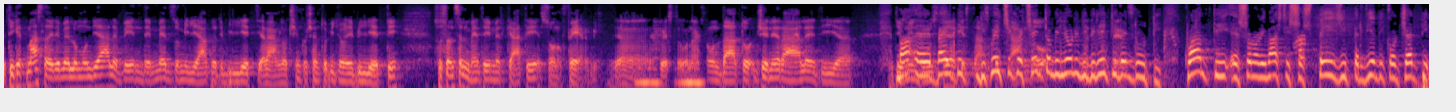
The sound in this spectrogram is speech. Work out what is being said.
Ticketmaster a livello mondiale vende mezzo miliardo di biglietti all'anno, 500 milioni di biglietti, sostanzialmente i mercati sono fermi. questo è un, un dato generale di ma eh, beh, di, di, quei 500 milioni di biglietti venduti, quanti eh, sono rimasti sospesi per via di concerti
